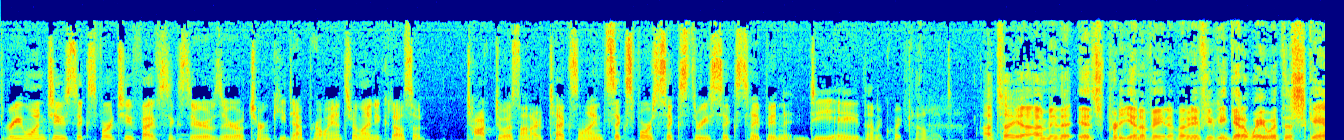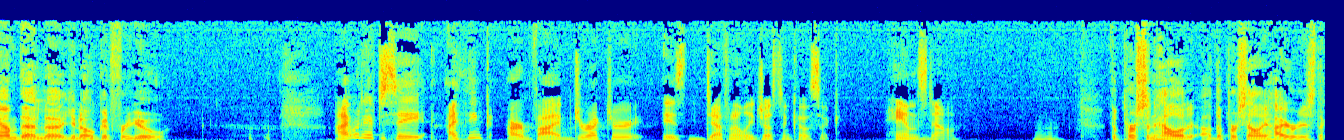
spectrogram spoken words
312-642-5600 turnkey.pro answer line. You could also talk to us on our text line 64636 type in DA then a quick comment. I'll tell you, I mean, it's pretty innovative. I mean, if you can get away with this scam, then uh, you know, good for you. I would have to say I think our vibe director is definitely Justin Kosick. Hands down. The personality, uh, the personality hire is the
